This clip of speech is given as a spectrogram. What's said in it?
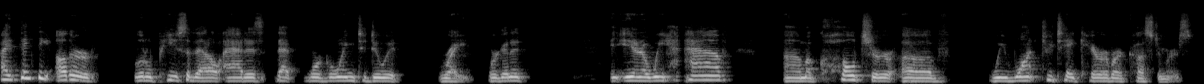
I think the other little piece of that I'll add is that we're going to do it right. We're going to, you know, we have um, a culture of we want to take care of our customers.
